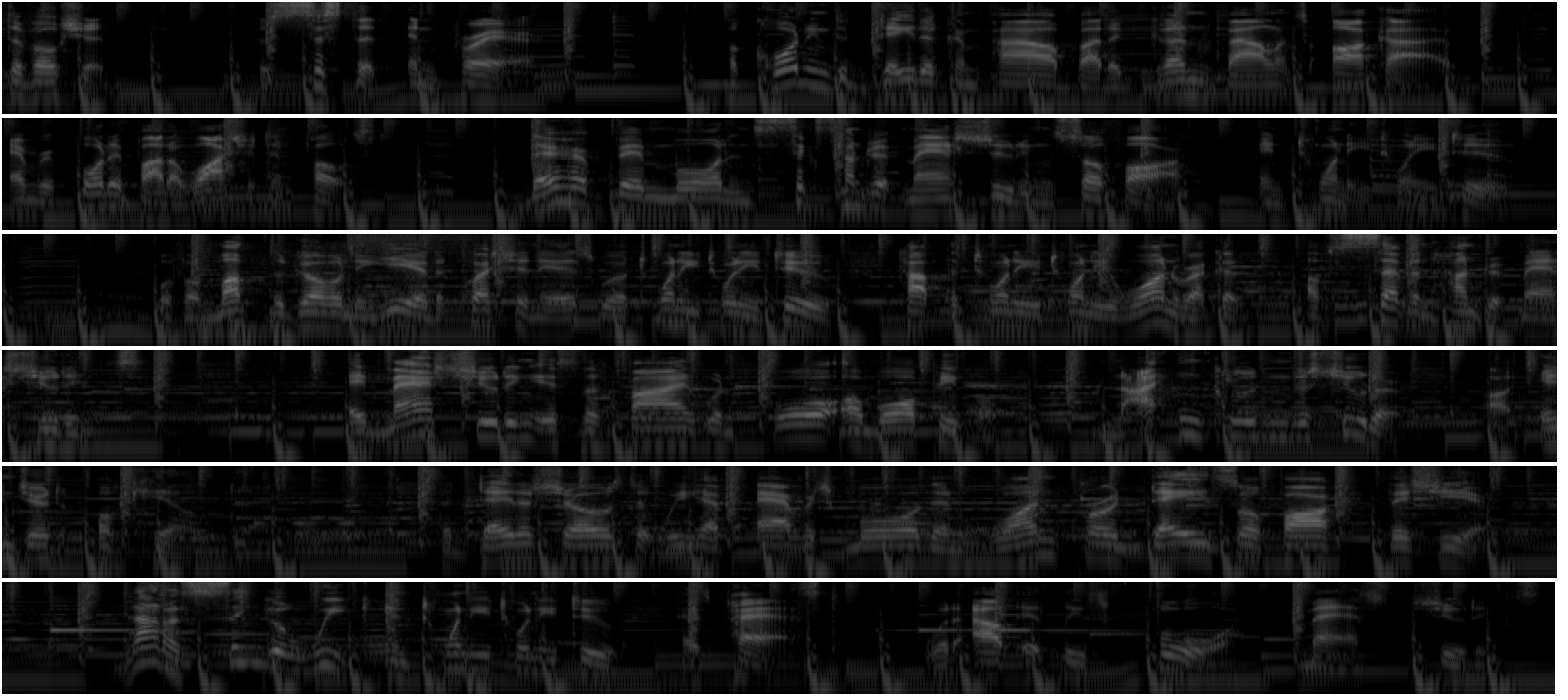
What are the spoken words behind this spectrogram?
devotion, persistent in prayer. According to data compiled by the Gun Violence Archive and reported by the Washington Post, there have been more than 600 mass shootings so far in 2022. With a month to go in the year, the question is will 2022 top the 2021 record of 700 mass shootings? A mass shooting is defined when four or more people, not including the shooter, are injured or killed. The data shows that we have averaged more than one per day so far this year. Not a single week in 2022 has passed without at least four mass shootings.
